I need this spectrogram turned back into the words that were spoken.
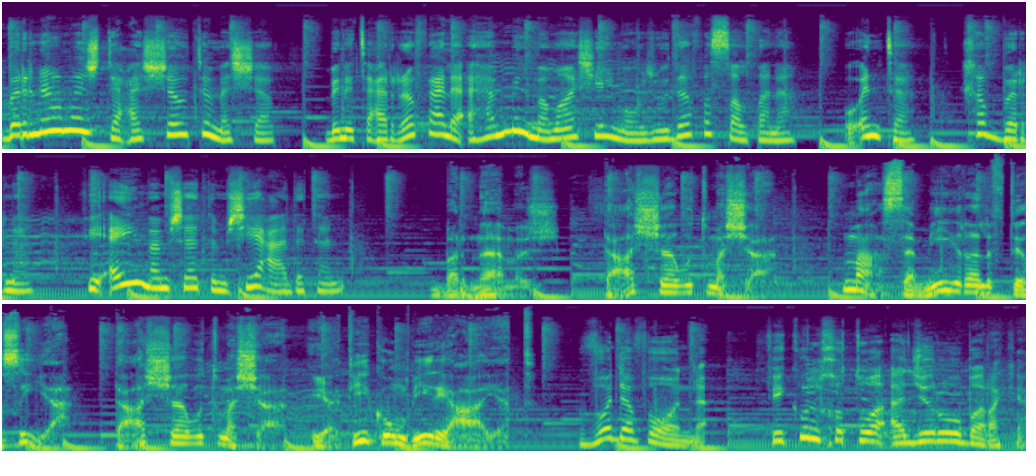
برنامج تعشى وتمشى. بنتعرف على أهم المماشي الموجودة في السلطنة. وأنت خبرنا في أي ممشى تمشي عادة. برنامج تعشى وتمشى مع سميرة الافتصية تعشى وتمشى يأتيكم برعاية. فودافون في كل خطوة أجر وبركة.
